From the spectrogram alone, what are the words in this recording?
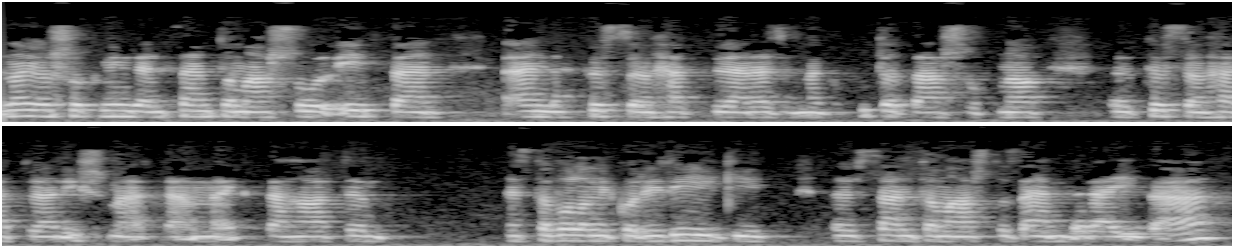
nagyon sok mindent Szent Tamásról éppen ennek köszönhetően, ezeknek a kutatásoknak köszönhetően ismertem meg. Tehát ezt a valamikori régi Szent Tamást az embereivel.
